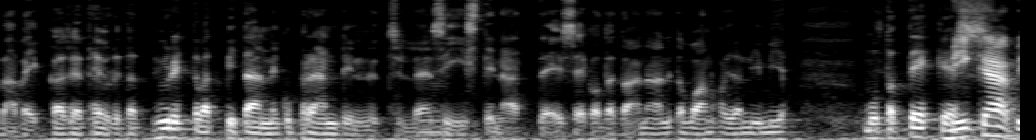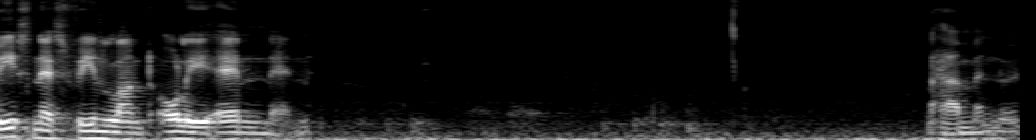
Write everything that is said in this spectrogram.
mä veikkaisin, että he yrittävät, yrittävät pitää niinku brändin nyt silleen siistinä, ettei sekoiteta enää niitä vanhoja nimiä. Mutta tekes... Mikä Business Finland oli ennen? Mä hämmennyin.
